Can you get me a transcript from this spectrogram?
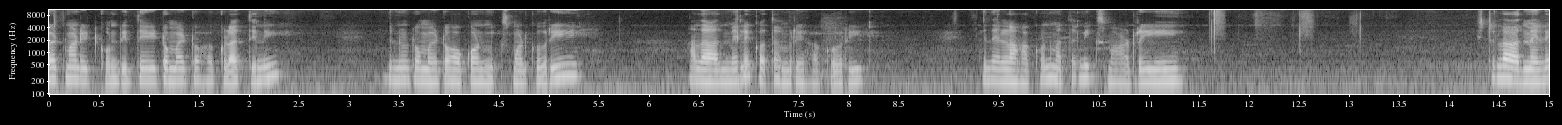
ಕಟ್ ಮಾಡಿ ಇಟ್ಕೊಂಡಿದ್ದೆ. ಟೊಮೆಟೊ ಹಾಕೊಳತ್ತೀನಿ. ಇದನ್ನು ಟೊಮೆಟೊ ಹಾಕ್ಕೊಂಡು ಮಿಕ್ಸ್ ಮಾಡ್ಕೋರಿ. ಅದಾದಮೇಲೆ ಕೊತ್ತಂಬರಿ ಹಾಕೋರಿ. ಇದೆಲ್ಲ ಹಾಕ್ಕೊಂಡು ಮತ್ತೆ ಮಿಕ್ಸ್ ಮಾಡಿರಿ. ಇಷ್ಟೆಲ್ಲ ಆದಮೇಲೆ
